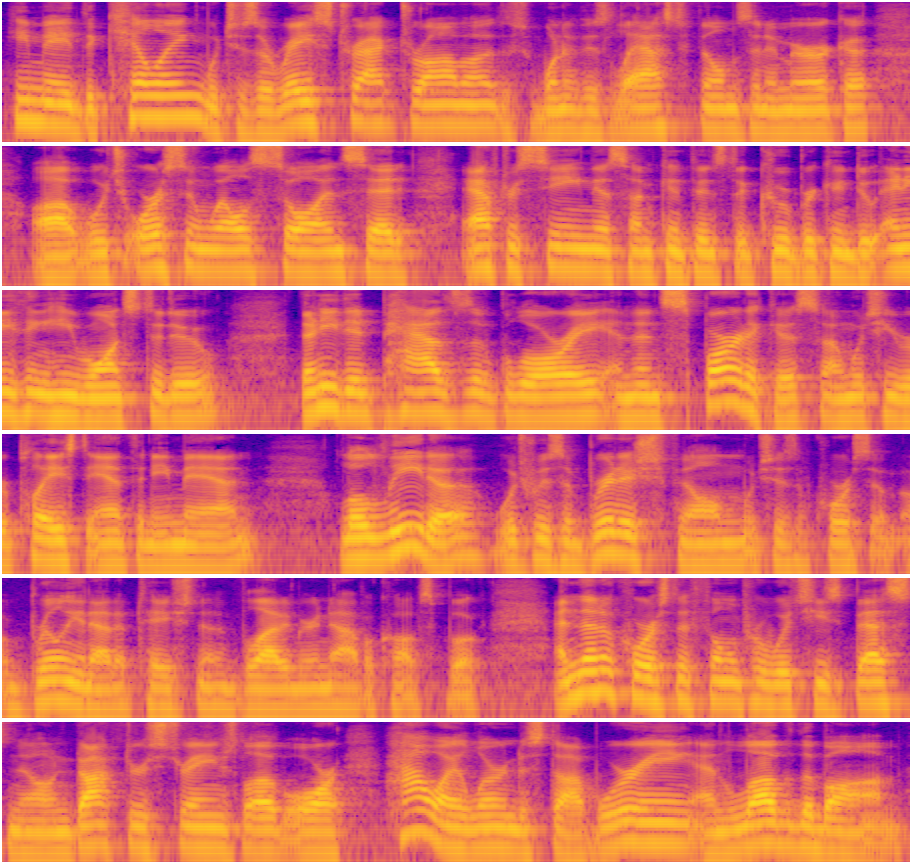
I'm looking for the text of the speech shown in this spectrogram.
he made The Killing, which is a racetrack drama. This is one of his last films in America, uh, which Orson Welles saw and said, after seeing this, I'm convinced that Kubrick can do anything he wants to do. Then he did Paths of Glory, and then Spartacus, on which he replaced Anthony Mann. Lolita, which was a British film, which is, of course, a, a, brilliant adaptation of Vladimir Nabokov's book. And then, of course, the film for which he's best known, Doctor Strangelove, or How I Learned to Stop Worrying and Love the Bomb.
